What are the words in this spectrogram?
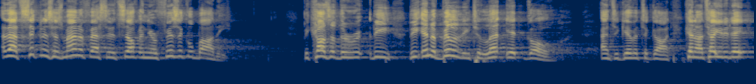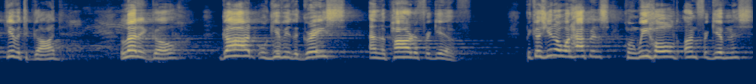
And that sickness has manifested itself in your physical body because of the, the, the inability to let it go and to give it to God. Can I tell you today? Give it to God. Let it go. God will give you the grace and the power to forgive. Because you know what happens when we hold unforgiveness?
